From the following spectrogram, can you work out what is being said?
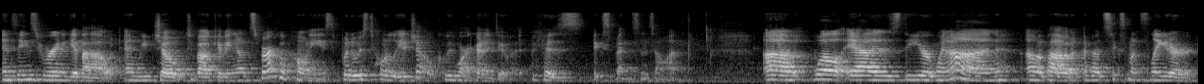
and things we were going to give out. And we joked about giving out sparkle ponies, but it was totally a joke. We weren't going to do it because expense and so on. Um, well, as the year went on, um, about, about six months later,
